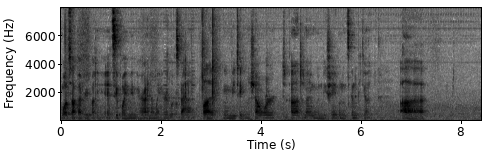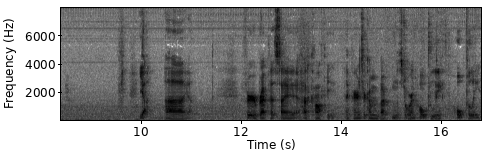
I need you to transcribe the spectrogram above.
What's up, everybody? It's your boy Meme here. I know my hair looks bad, but I'm gonna be taking a shower uh, tonight. I'm gonna be shaving. It's gonna be good. Uh, yeah, uh, yeah. For breakfast, I had coffee. My parents are coming back from the store, and hopefully, hopefully,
